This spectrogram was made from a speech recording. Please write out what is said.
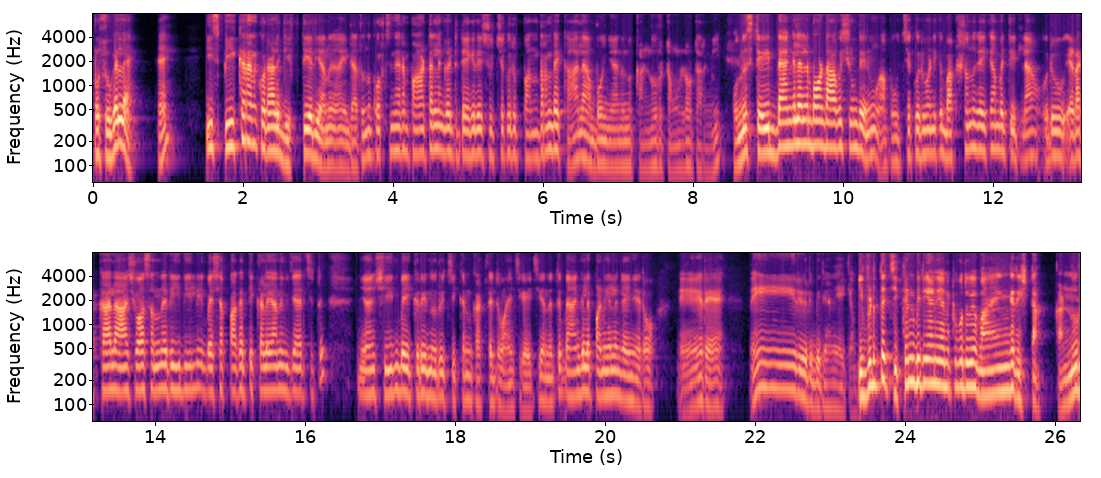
അപ്പോൾ സുഖല്ലേ? ഏ? ഈ സ്പീക്കർ എനിക്ക് ഒരാൾ ഗിഫ്റ്റ് ചെയ്തതാണ്. അതിന്റെ അകത്തുനിന്ന് കുറച്ച് നേരം പാട്ടെല്ലാം കേട്ടിട്ട് ഏകദേശം ഉച്ചയ്ക്ക് ഒരു പന്ത്രണ്ടേ കാലാകുമ്പോൾ ഞാനൊന്ന് കണ്ണൂർ ടൗണിലോട്ട് ഇറങ്ങി. ഒന്ന് സ്റ്റേറ്റ് ബാങ്കിലെല്ലാം പോകേണ്ട ആവശ്യമുണ്ടേനു. അപ്പോൾ ഉച്ചയ്ക്ക് ഒരു മണിക്ക് ഭക്ഷണം ഒന്നും കഴിക്കാൻ പറ്റിയിട്ടില്ല. ഒരു ഇടക്കാല ആശ്വാസം എന്ന രീതിയിൽ വിശപ്പകറ്റിക്കളയാന്ന് വിചാരിച്ചിട്ട് ഞാൻ ഷീൻ ബേക്കറിയിൽ നിന്ന് ഒരു ചിക്കൻ കട്ട്ലറ്റ് വാങ്ങിച്ച് കഴിച്ച് എന്നിട്ട് ബാങ്കിലെ പണിയെല്ലാം കഴിഞ്ഞേരോ നേരെ നേരെ ഒരു ബിരിയാണി കഴിക്കാം ഇവിടുത്തെ ചിക്കൻ ബിരിയാണി എനിക്ക് പൊതുവേ ഭയങ്കര ഇഷ്ടമാണ് കണ്ണൂർ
